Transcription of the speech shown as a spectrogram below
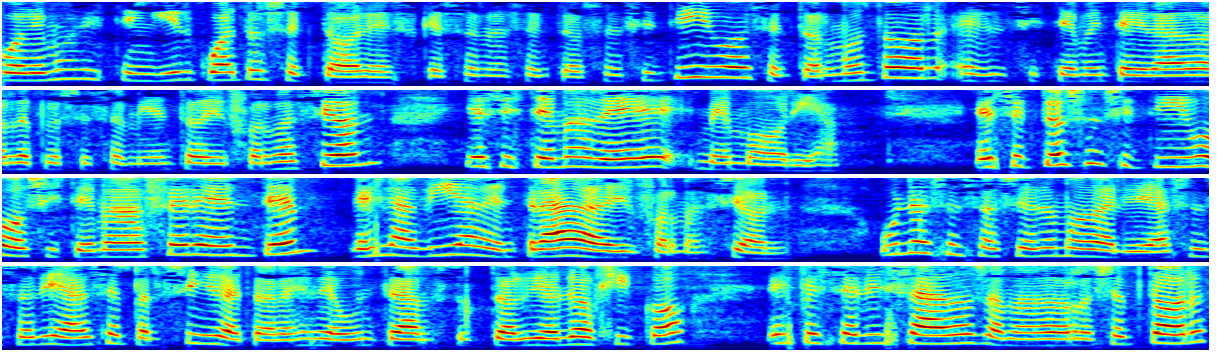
podemos distinguir cuatro sectores, que son el sector sensitivo, el sector motor, el sistema integrador de procesamiento de información y el sistema de memoria. El sector sensitivo o sistema aferente es la vía de entrada de información. Una sensación o modalidad sensorial se percibe a través de un transductor biológico especializado llamado receptor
